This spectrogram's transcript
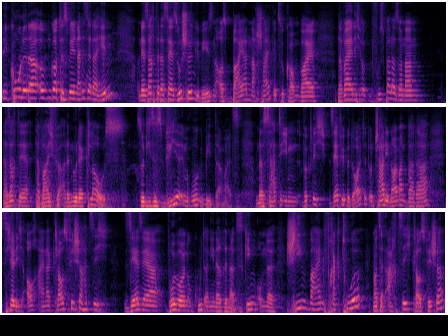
die Kohle da, um Gottes Willen. Dann ist er dahin und er sagte, das sei so schön gewesen, aus Bayern nach Schalke zu kommen, weil da war er nicht irgendein Fußballer, sondern da sagte er, da war ich für alle nur der Klaus. So dieses Wir im Ruhrgebiet damals. Und das hatte ihm wirklich sehr viel bedeutet. Und Charlie Neumann war da sicherlich auch einer. Klaus Fischer hat sich sehr, sehr wohlwollend und gut an ihn erinnert. Es ging um eine Schienbeinfraktur 1980, Klaus Fischer,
